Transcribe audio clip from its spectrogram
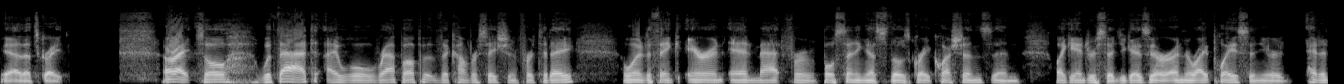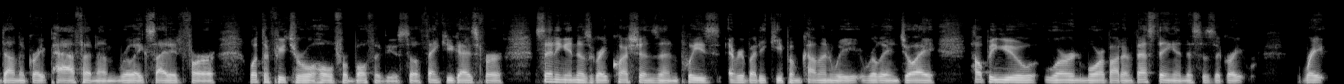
Yeah, that's great. All right. So with that, I will wrap up the conversation for today. I wanted to thank Aaron and Matt for both sending us those great questions. And like Andrew said, you guys are in the right place and you're headed down the great path. And I'm really excited for what the future will hold for both of you. So thank you guys for sending in those great questions. And please, everybody, keep them coming. We really enjoy helping you learn more about investing. And this is a great, great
